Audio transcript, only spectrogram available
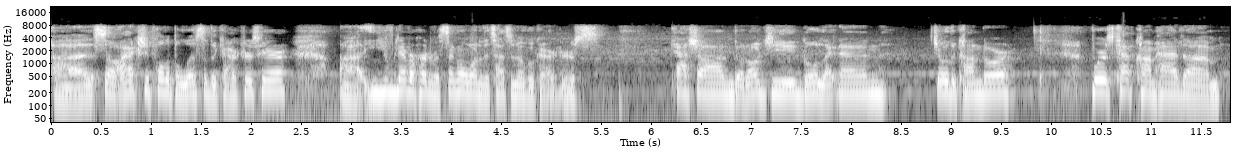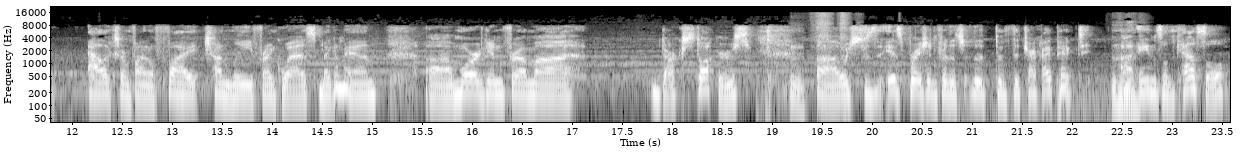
Uh, so I actually pulled up a list of the characters here. Uh, you've never heard of a single one of the Tatsunoko characters. Casshan, Doronjo, Gold Lightning, Joe the Condor. Whereas Capcom had um, Alex from Final Fight, Chun Li, Frank West, Mega Man, uh, Morrigan from uh, Darkstalkers, uh, which is the inspiration for the, the, the track I picked, uh, Aensland Castle.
